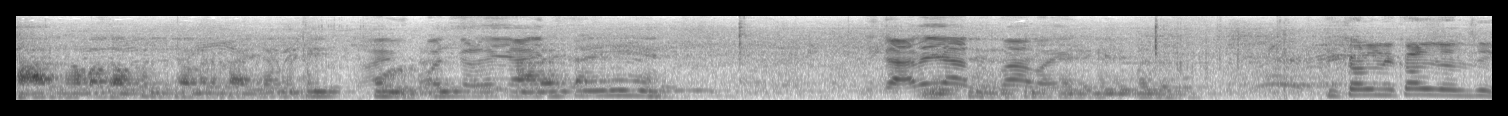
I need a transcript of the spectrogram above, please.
धावा फोर रन्स असणार आहेत. आणि त्या ठिकाणी बदल निकाल निकाल जल्दी.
